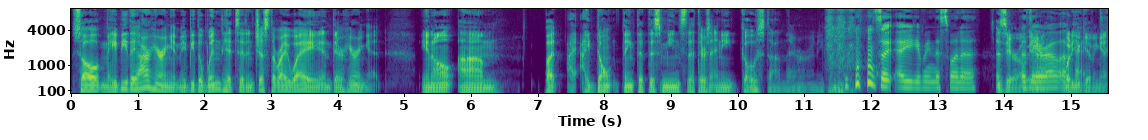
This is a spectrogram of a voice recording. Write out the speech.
So maybe they are hearing it. Maybe the wind hits it in just the right way and they're hearing it, you know? Um, but I, I don't think that this means that there's any ghost on there or anything. so are you giving this one a A zero. A yeah. zero? What are you giving it?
